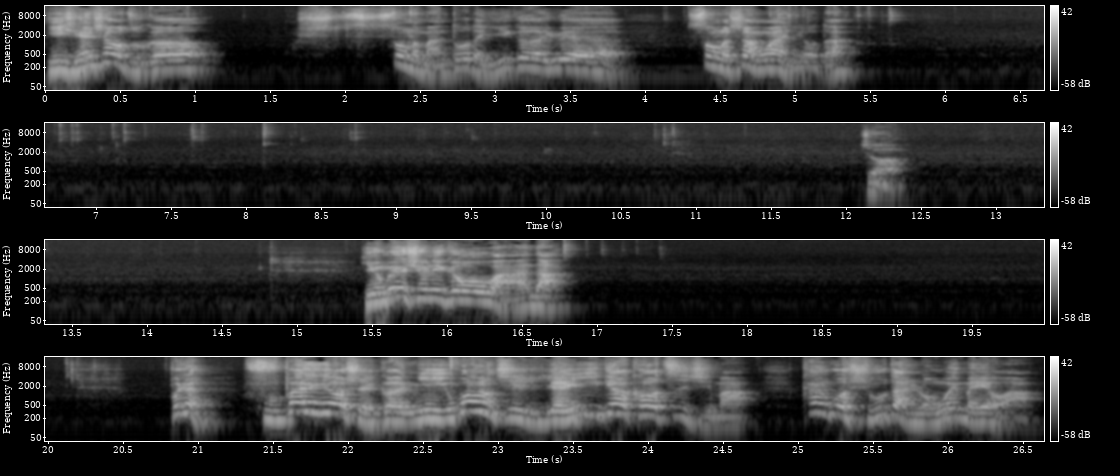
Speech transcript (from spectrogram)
以前少主哥送的蛮多的，一个月送了上万，有的。这有没有兄弟跟我晚安的？不是腐败药水哥你忘记人一定要靠自己吗？看过鼠胆龙威没有啊？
